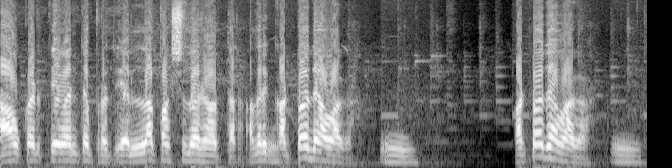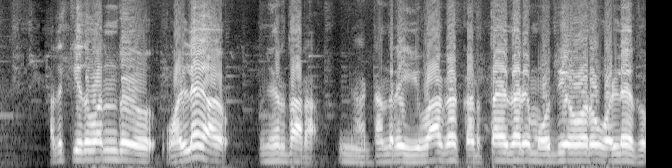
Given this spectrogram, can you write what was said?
ನಾವು ಕಟ್ತೇವಿ ಅಂತ ಪ್ರತಿ ಎಲ್ಲಾ ಪಕ್ಷದವ್ರು ಹೇಳ್ತಾರೆ. ಅದ್ರ ಕಟ್ಟೋದ್ ಯಾವಾಗ? ಕಟ್ಟೋದ್ ಯಾವಾಗ? ಅದಕ್ಕೆ ಇದು ಒಂದು ಒಳ್ಳೆ ನಿರ್ಧಾರ. ಯಾಕಂದ್ರೆ ಇವಾಗ ಕಟ್ತಾ ಇದ್ದಾರೆ ಮೋದಿ ಅವರು ಒಳ್ಳೇದು.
